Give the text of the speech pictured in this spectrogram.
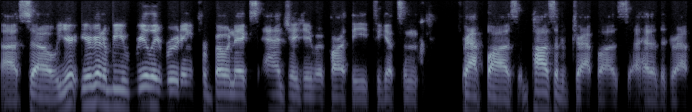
Uh, so you're you're going to be really rooting for Bo Nix and JJ McCarthy to get some draft laws, positive draft laws ahead of the draft.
